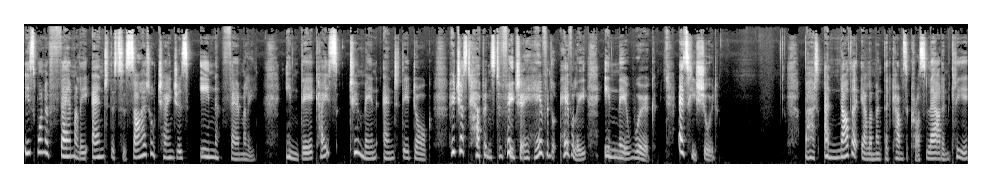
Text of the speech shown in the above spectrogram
is one of family and the societal changes in family. In their case, two men and their dog, who just happens to feature heavily in their work, as he should. But another element that comes across loud and clear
